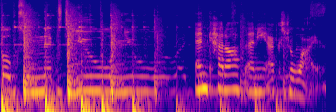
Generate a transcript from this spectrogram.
folks were next to you, and you were right and cut off any extra wire.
